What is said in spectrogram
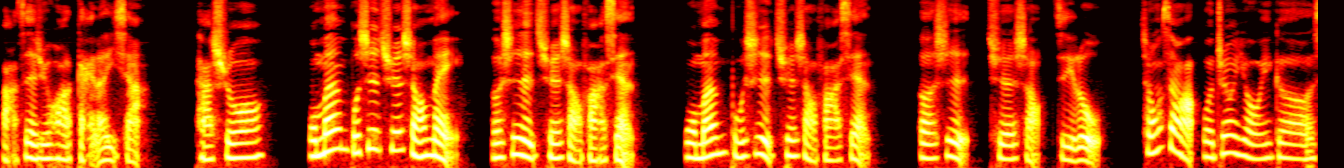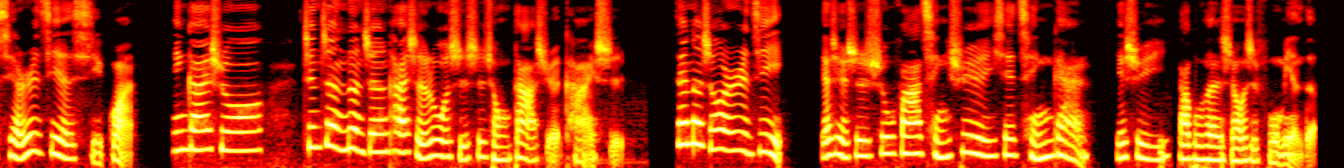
把这句话改了一下。他说：“我们不是缺少美，而是缺少发现。我们不是缺少发现，而是缺少记录。从小我就有一个写日记的习惯，应该说，真正认真开始落实是从大学开始。在那时候的日记，也许是抒发情绪、一些情感，也许大部分时候是负面的，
